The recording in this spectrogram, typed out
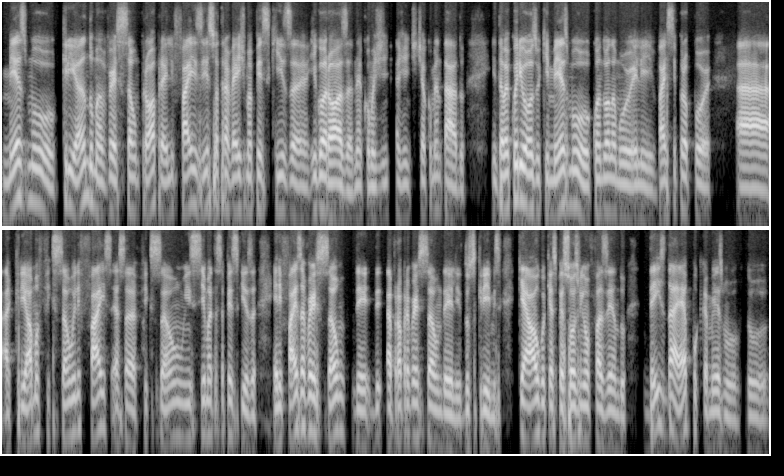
Mesmo criando uma versão própria, ele faz isso através de uma pesquisa rigorosa, né, como a gente, a gente tinha comentado. Então é curioso que mesmo quando o Alan Moore ele vai se propor a, a, criar uma ficção, ele faz essa ficção em cima dessa pesquisa. Ele faz a versão, de, de, a própria versão dele, dos crimes, que é algo que as pessoas vinham fazendo desde a época mesmo do,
